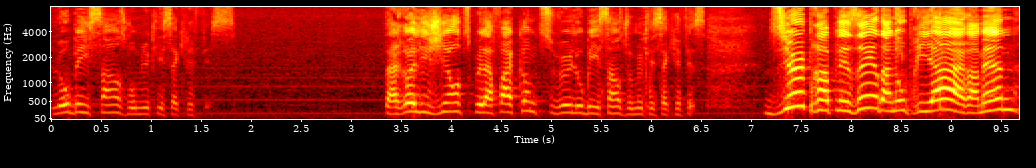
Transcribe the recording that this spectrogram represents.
L'obéissance vaut mieux que les sacrifices. Ta religion, tu peux la faire comme tu veux, l'obéissance vaut mieux que les sacrifices. Dieu prend plaisir dans nos prières. Amen.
